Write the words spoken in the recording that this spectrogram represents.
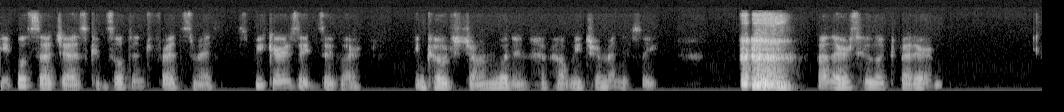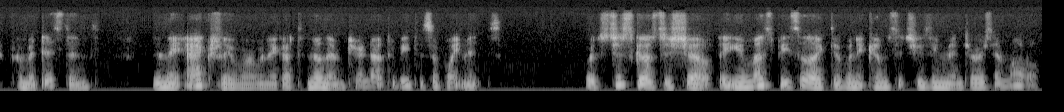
People such as consultant Fred Smith, speaker Zig Ziglar, and Coach John Wooden have helped me tremendously. Others who looked better from a distance than they actually were when I got to know them turned out to be disappointments, which just goes to show that you must be selective when it comes to choosing mentors and models.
